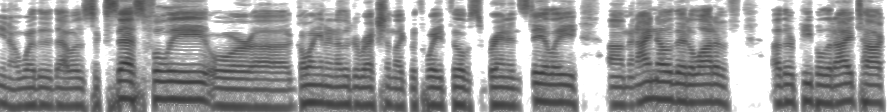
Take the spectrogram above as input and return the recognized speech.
you know, whether that was successfully or uh, going in another direction, like with Wade Phillips, Brandon Staley. Um, and I know that a lot of other people that I talk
